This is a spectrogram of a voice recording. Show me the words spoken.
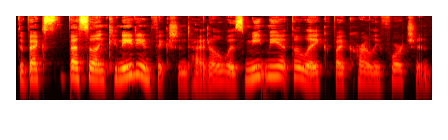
The best selling Canadian fiction title was Meet Me at the Lake by Carly Fortune.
